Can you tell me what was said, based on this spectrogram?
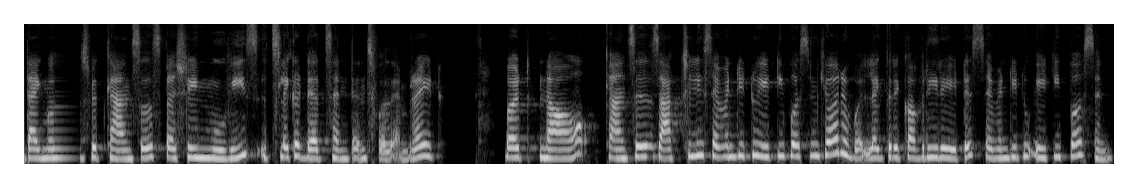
diagnosed with cancer especially in movies it's like a death sentence for them right? But now cancer is actually 70 to 80% curable. Like the recovery rate is 70 to 80%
